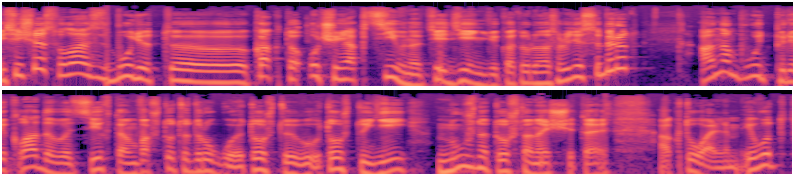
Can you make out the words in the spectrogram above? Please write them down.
И сейчас власть будет э, как-то очень активно те деньги, которые у нас людей соберут, она будет перекладывать их там во что-то другое, то что, то, что ей нужно, то, что она считает актуальным. И вот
